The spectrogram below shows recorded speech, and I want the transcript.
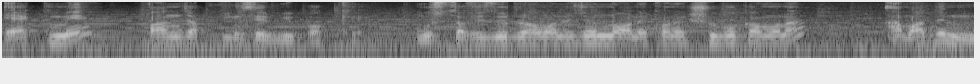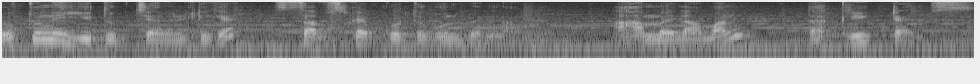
এক মে পাঞ্জাব কিংসের বিপক্ষে। মুস্তাফিজুর রহমানের জন্য অনেক অনেক শুভকামনা। আমাদের নতুন এই ইউটিউব চ্যানেলটিকে সাবস্ক্রাইব করতে ভুলবেন না। Ahmed Aman, the Crick Times.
